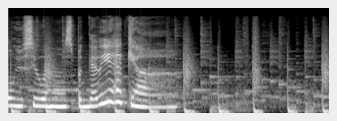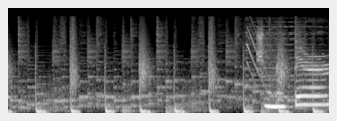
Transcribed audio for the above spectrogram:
Oh, you see one those spaghetti? Heck yeah! Right there.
